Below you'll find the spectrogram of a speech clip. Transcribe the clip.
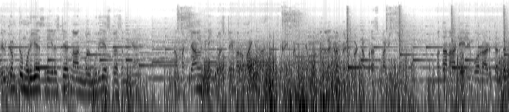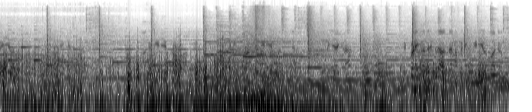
Welcome to Murugesh real estate நான் உங்கள் முருகேஷ் பேசுகிறேங்க நம்ம சேனலுக்கு நீங்கள் ஃபஸ்ட் டைம் வர மாதிரி சப்ஸ்கிரைப் பண்ணிங்க. பக்கத்தில் இருக்கிற பெல் பட்டனை ப்ரெஸ் பண்ணிங்க. அப்போ தான் நான் டெய்லியும் போடுற அடுத்தடுத்த வீடியோ வந்து நாங்கள் வீடியோ வீடியோ பார்த்தீங்கன்னா மூணு ஏக்கரா விற்பனைக்கு வந்திருக்குது. அதுதான் நம்ம இன்னைக்கு வீடியோ பார்க்குறோங்க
